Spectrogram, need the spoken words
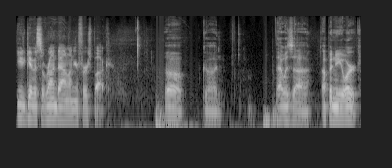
you to give us a rundown on your first buck. Oh God, that was uh, up in New York.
